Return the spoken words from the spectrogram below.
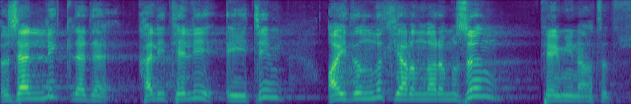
özellikle de kaliteli eğitim, aydınlık yarınlarımızın teminatıdır.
